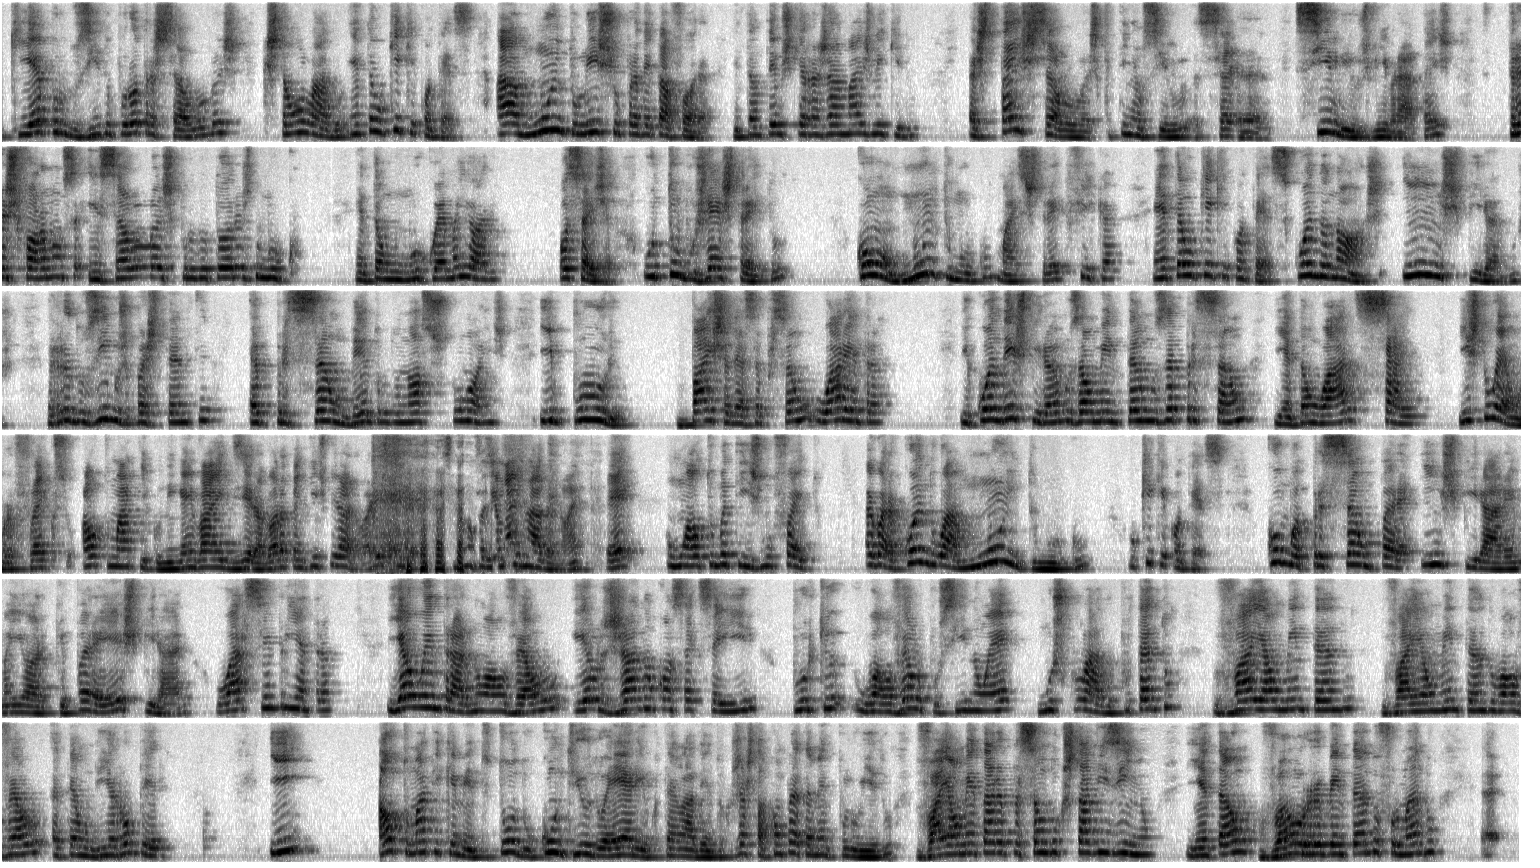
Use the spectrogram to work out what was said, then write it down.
que é produzido por outras células que estão ao lado. Então, o que é que acontece? Há muito lixo para deitar fora. Então, temos que arranjar mais líquido. As tais células que tinham eh, cílios vibráteis transformam-se em células produtoras de muco. Então o muco é maior. Ou seja, o tubo já é estreito, com muito muco, mais estreito fica. Então o que é que acontece? Quando nós inspiramos, reduzimos bastante a pressão dentro dos nossos pulmões e por baixa dessa pressão o ar entra. E quando expiramos, aumentamos a pressão e então o ar sai. Isto é um reflexo automático. Ninguém vai dizer agora tem que inspirar, agora inspira. Senão não fazia mais nada, não é? É um automatismo feito. Agora, quando há muito muco, o que é que acontece? Como a pressão para inspirar é maior que para expirar, o ar sempre entra. E ao entrar no alvéolo, ele já não consegue sair porque o alvéolo por si não é musculado. Portanto, vai aumentando vai aumentando o alvéolo até um dia romper. e automaticamente todo o conteúdo aéreo que tem lá dentro, que já está completamente poluído, vai aumentar a pressão do que está vizinho. E então vão rebentando, formando uh,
